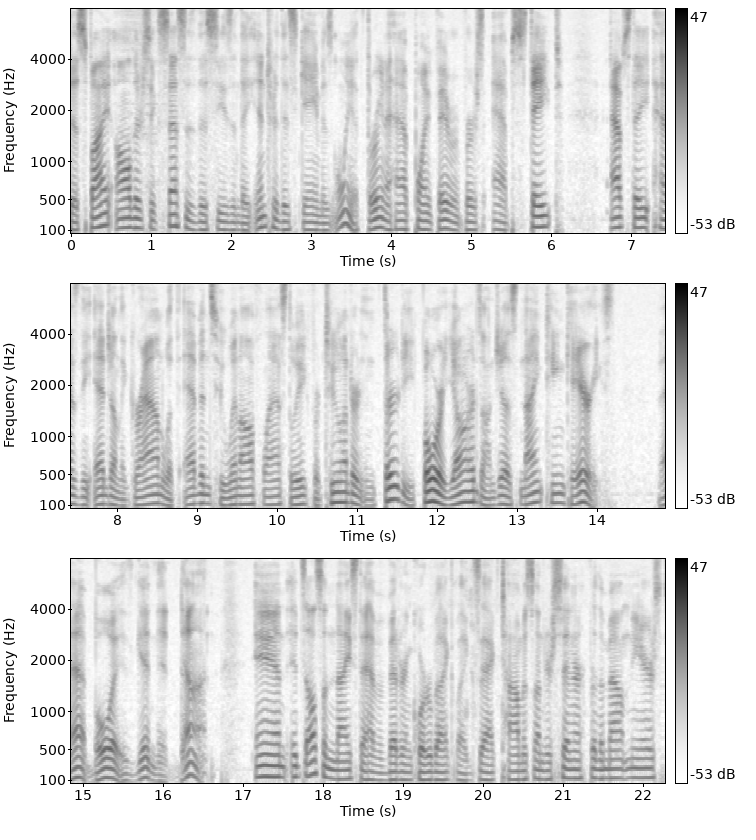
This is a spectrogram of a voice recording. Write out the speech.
Despite all their successes this season, they enter this game as only a three and a half point favorite versus App State. App State has the edge on the ground with Evans, who went off last week for 234 yards on just 19 carries. That boy is getting it done. And it's also nice to have a veteran quarterback like Zach Thomas under center for the Mountaineers.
